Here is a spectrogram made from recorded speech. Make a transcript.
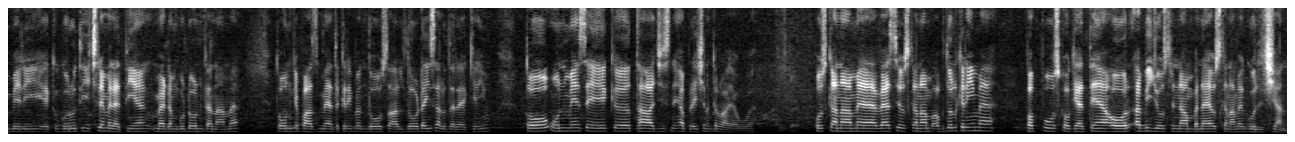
मेरी एक गुरु थी इचरे में रहती हैं मैडम गुडो उनका नाम है। तो उनके पास मैं तकरीबन दो साल, दो ढाई साल उधर रह के आई हूँ। तो उनमें से एक था जिसने ऑपरेशन करवाया हुआ है। उसका नाम है, वैसे उसका नाम अब्दुल करीम है, पप्पू उसको कहते हैं और अभी जो उसने नाम बनाया उसका नाम है गुलशन।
